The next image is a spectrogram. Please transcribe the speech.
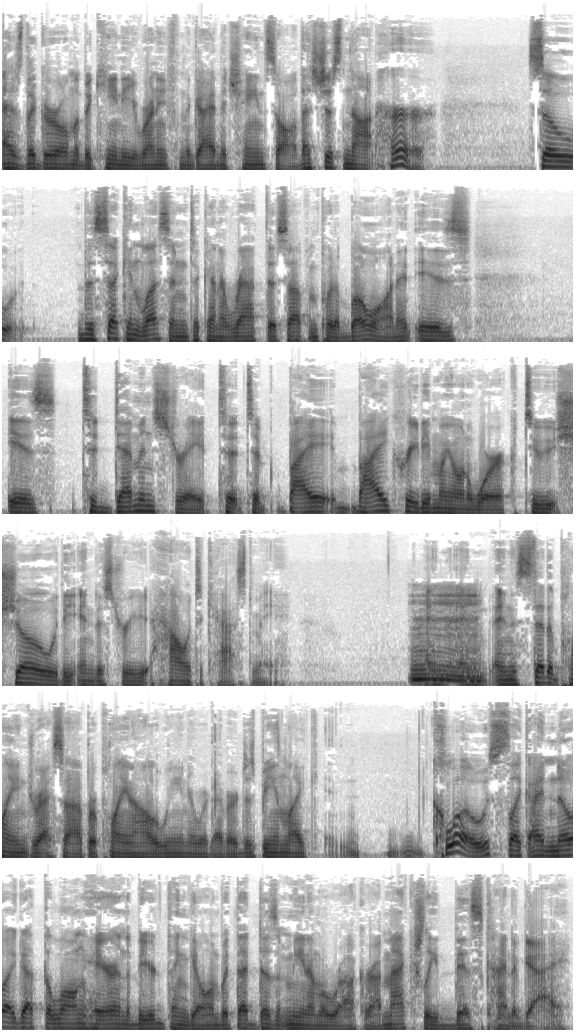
as the girl in the bikini running from the guy in the chainsaw. That's just not her." So the second lesson to kind of wrap this up and put a bow on it is is to demonstrate to, to by by creating my own work to show the industry how to cast me. Mm. And, and, and, instead of playing dress up or playing Halloween or whatever, just being like close, like I know I got the long hair and the beard thing going, but that doesn't mean I'm a rocker. I'm actually this kind of guy.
